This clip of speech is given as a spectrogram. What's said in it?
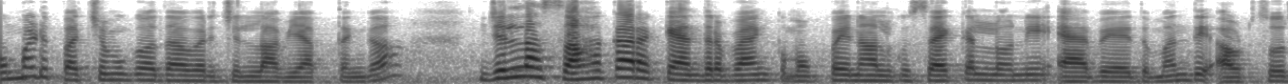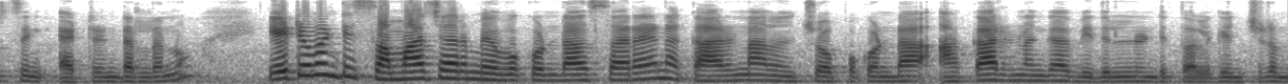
ఉమ్మడి పశ్చిమ గోదావరి జిల్లా వ్యాప్తంగా జిల్లా సహకార కేంద్ర బ్యాంక్ ముప్పై నాలుగు శాఖల్లోని యాభై ఐదు మంది అవుట్సోర్సింగ్ అటెండర్లను ఎటువంటి సమాచారం ఇవ్వకుండా సరైన కారణాలను చూపకుండా అకారణంగా విధుల నుండి తొలగించడం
